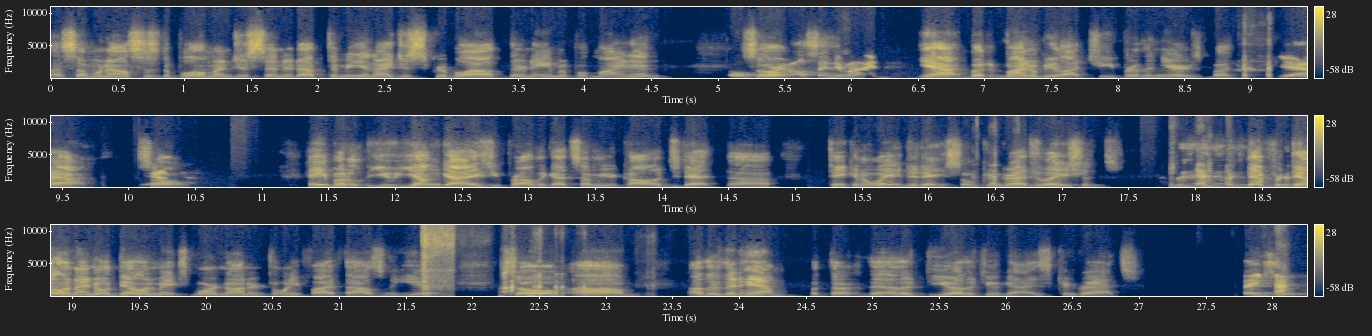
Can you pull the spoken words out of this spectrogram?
uh, someone else's diploma and just send it up to me and I just scribble out their name and put mine in. Go so- for it. I'll send you mine. Yeah, but mine will be a lot cheaper than yours. But Yeah. yeah, so hey, but you young guys, you probably got some of your college debt uh, taken away today. So congratulations. Except for Dylan, I know Dylan makes more than one hundred twenty-five thousand a year. So um, other than him, but the the other you other two guys, congrats. Thank you.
